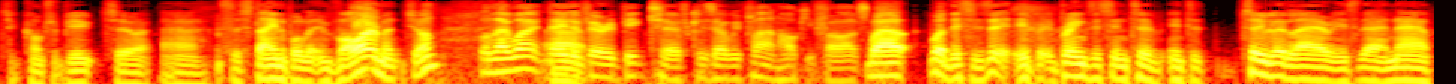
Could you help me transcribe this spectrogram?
to contribute to a, a sustainable environment. John. Well, they won't need Uh, a very big turf because they'll be playing hockey fives. Well, well, this is it. It, it brings us into into two little areas there. Now,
